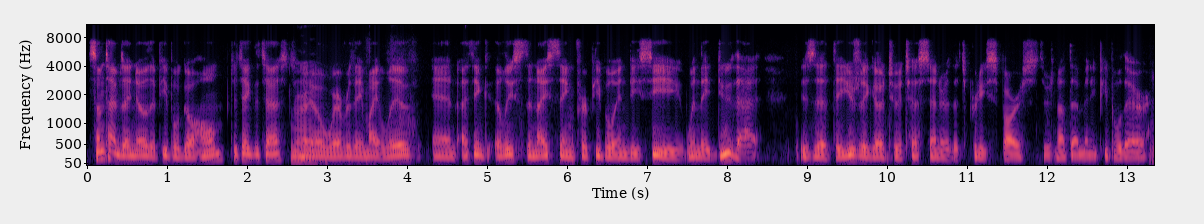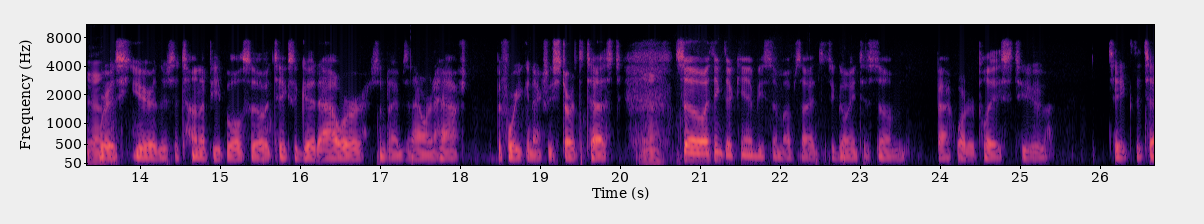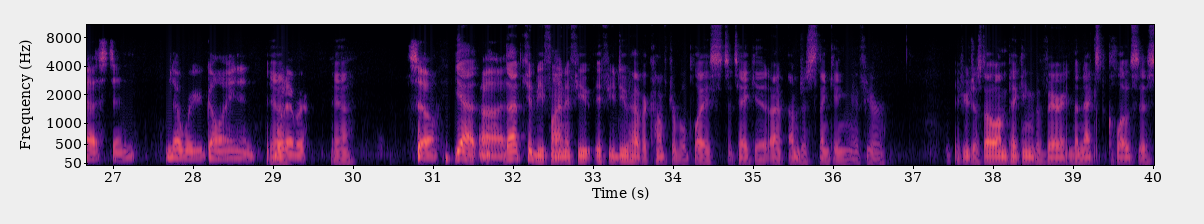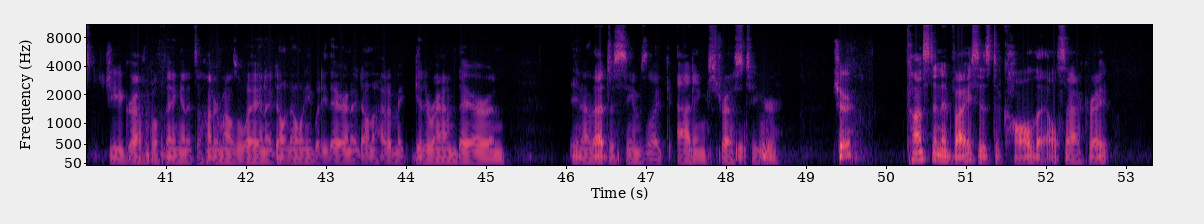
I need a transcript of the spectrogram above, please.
sometimes I know that people go home to take the test, Right. you know, wherever they might live. And I think at least the nice thing for people in DC when they do that is that they usually go to a test center that's pretty sparse. There's not that many people there. Yeah. Whereas here, there's a ton of people. So it takes a good hour, sometimes an hour and a half before you can actually start the test. Yeah. So I think there can be some upsides to going to some backwater place to take the test and know where you're going and Yeah. whatever. Yeah. So Yeah, Uh, that could be fine if you if you do have a comfortable place to take it. I, I'm just thinking if you're if you're just oh I'm picking the very the next closest geographical thing and it's hundred miles away and I don't know anybody there and I don't know how to make get around there and you know that just seems like adding stress to your sure. constant advice is to call the LSAC, right?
